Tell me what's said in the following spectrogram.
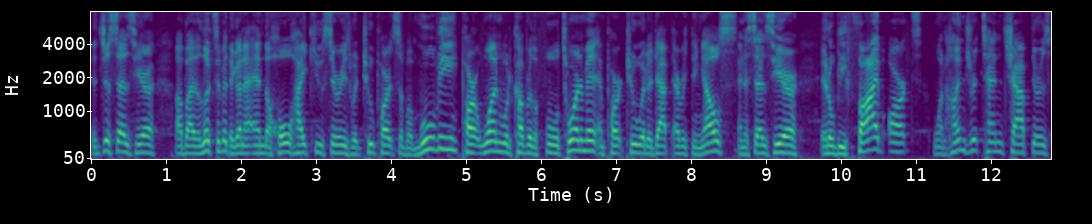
It just says here, uh, by the looks of it, they're gonna end the whole whole Haikyuu series with two parts of a movie. Part one would cover the full tournament, and part two would adapt everything else. And it says here, it'll be five arcs 110 chapters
